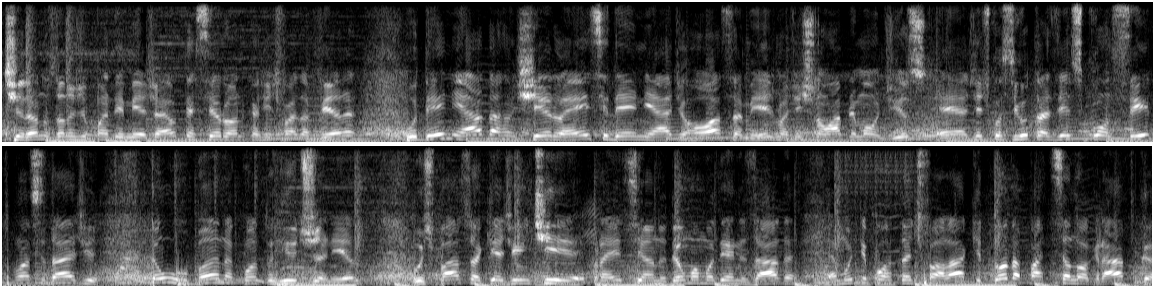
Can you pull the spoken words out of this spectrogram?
tirando os anos de pandemia já é o terceiro ano que a gente faz a feira. O DNA da Rancheiro é esse DNA de roça mesmo, a gente não abre mão disso. É, a gente conseguiu trazer esse conceito para uma cidade tão urbana quanto o Rio de Janeiro. O espaço aqui a gente, para esse ano, deu uma modernizada. É muito importante falar que toda a parte cenográfica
